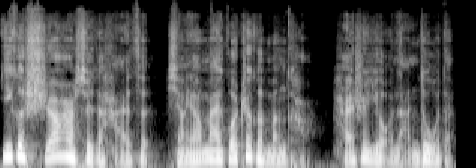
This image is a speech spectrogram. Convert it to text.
一个十二岁的孩子想要迈过这个门槛还是有难度的。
